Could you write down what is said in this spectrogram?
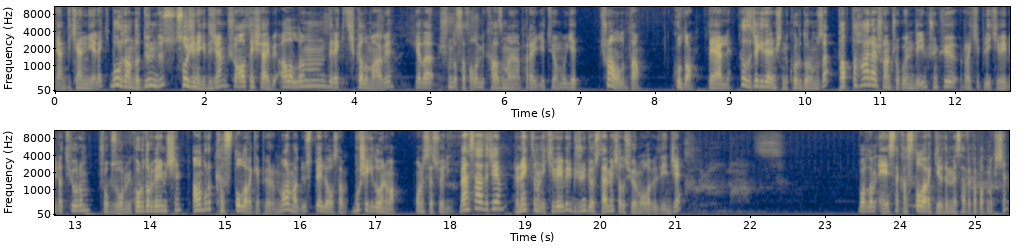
Yani dikenleyerek. Buradan da dümdüz Sojin'e gideceğim. Şu alt eşyayı bir alalım. Direkt çıkalım abi. Ya da şunu da satalım. Bir kazma para yetiyor mu? Yet şunu alalım tamam. Cooldown değerli. Hızlıca gidelim şimdi koridorumuza. Tapta hala şu an çok öndeyim çünkü rakiple 2v1 atıyorum. Çok zor bir koridor benim için. Ama bunu kasıtlı olarak yapıyorum. Normalde üst belli olsam bu şekilde oynamam. Onu size söyleyeyim. Ben sadece Renekton'un 2v1 gücünü göstermeye çalışıyorum olabildiğince. Bu arada E'sine kasıtlı olarak girdim mesafe kapatmak için.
